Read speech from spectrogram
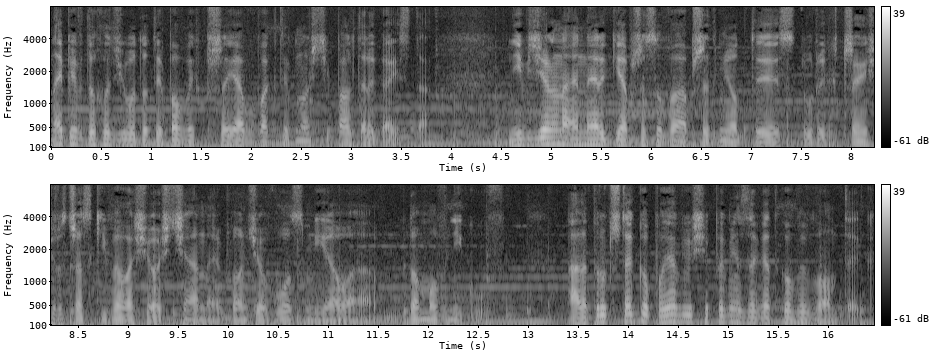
Najpierw dochodziło do typowych przejawów aktywności Poltergeista. Niewidzialna energia przesuwała przedmioty, z których część roztrzaskiwała się o ścianę, bądź o włos mijała domowników. Ale prócz tego pojawił się pewien zagadkowy wątek.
